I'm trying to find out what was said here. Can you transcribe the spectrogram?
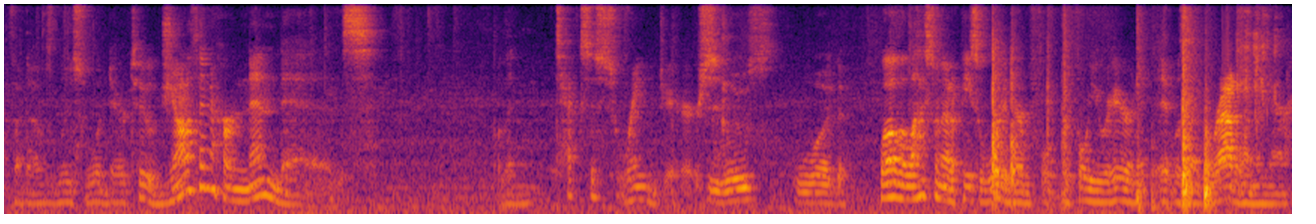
I thought that was loose wood there too. Jonathan Hernandez for the Texas Rangers. Loose wood. Well, the last one had a piece of wood in there before, before you were here, and it, it was like rattling in there.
